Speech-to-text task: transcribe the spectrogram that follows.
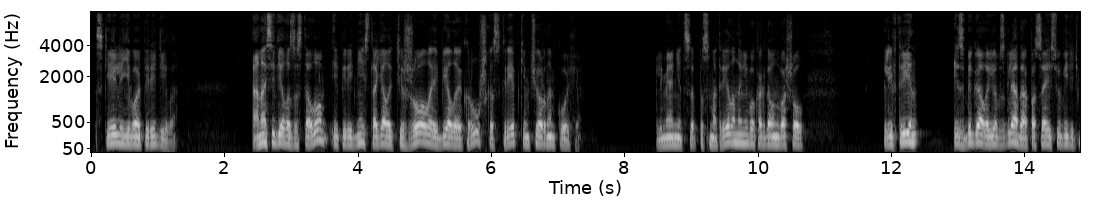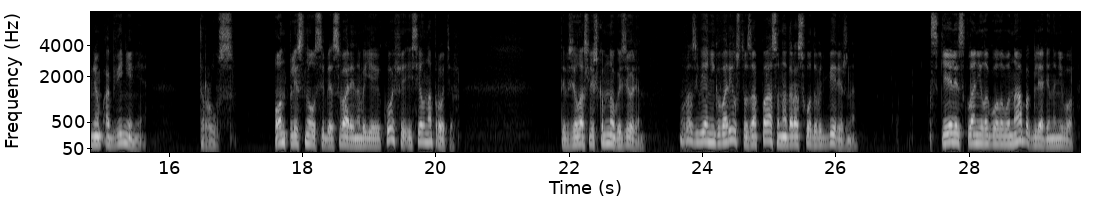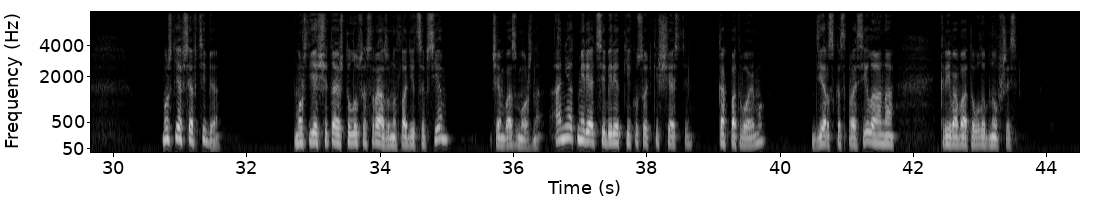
Скелли его опередила. Она сидела за столом, и перед ней стояла тяжелая белая кружка с крепким черным кофе. Племянница посмотрела на него, когда он вошел. Лифтрин избегал ее взгляда, опасаясь увидеть в нем обвинение. Трус. Он плеснул себе сваренного ею кофе и сел напротив. «Ты взяла слишком много зерен. Ну, разве я не говорил, что запасы надо расходовать бережно?» Скелли склонила голову на бок, глядя на него. «Может, я вся в тебя? Может, я считаю, что лучше сразу насладиться всем, чем возможно, а не отмерять себе редкие кусочки счастья? Как по-твоему?» Дерзко спросила она, — кривовато улыбнувшись.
